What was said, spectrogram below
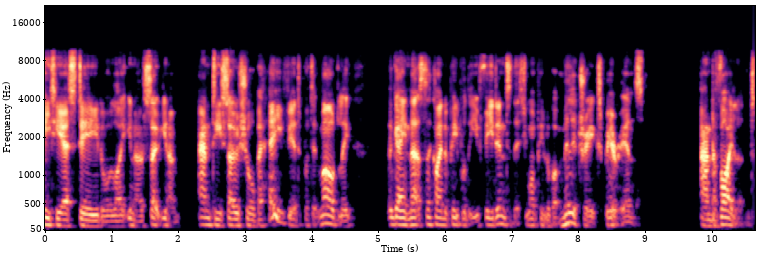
PTSD or like you know so you know antisocial behavior to put it mildly again, that's the kind of people that you feed into this. You want people who've got military experience and are violent.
